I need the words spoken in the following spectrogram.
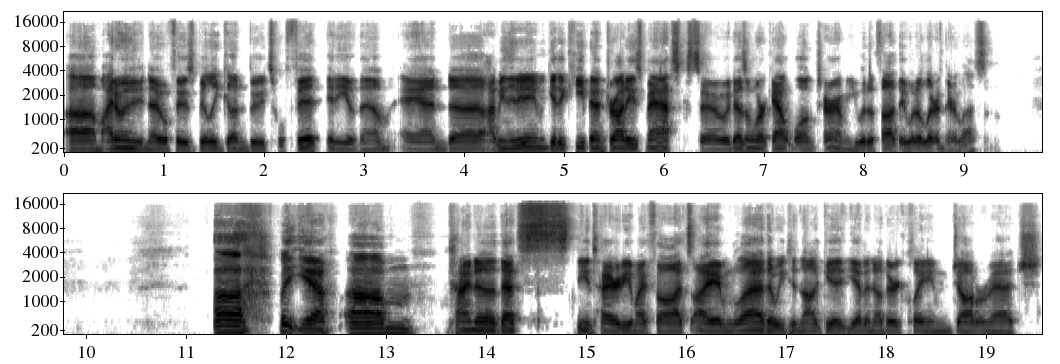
Um, I don't even know if those Billy Gunn boots will fit any of them. And uh, I mean, they didn't even get to keep Andrade's mask, so it doesn't work out long term. You would have thought they would have learned their lesson. Uh, but yeah, um, kind of that's the entirety of my thoughts. I am glad that we did not get yet another acclaimed jobber match.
